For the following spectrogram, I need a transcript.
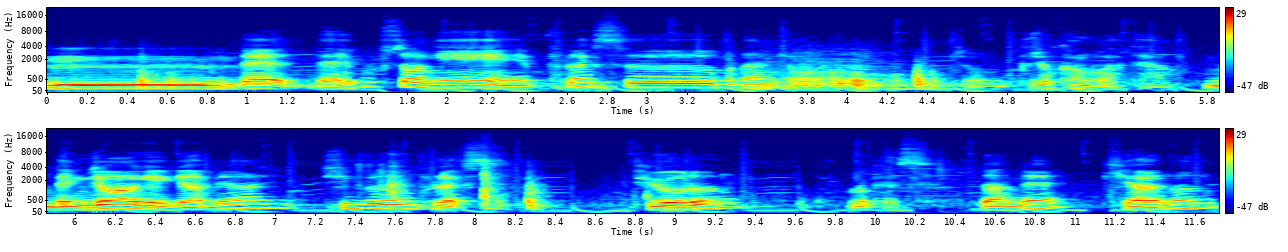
음, 근데 내구성이 플렉스보다는 좀, 좀 부족한 것 같아요. 냉정하게 얘기하면 싱글은 플렉스, 듀얼은 로페스, 그 다음에 기아는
